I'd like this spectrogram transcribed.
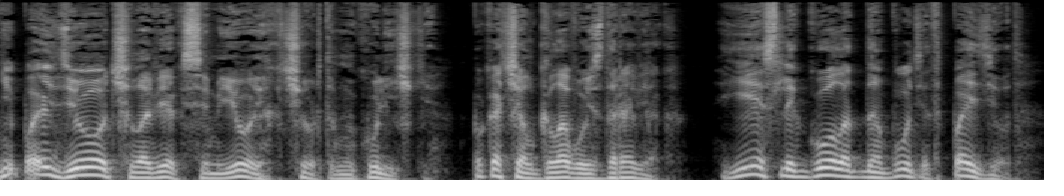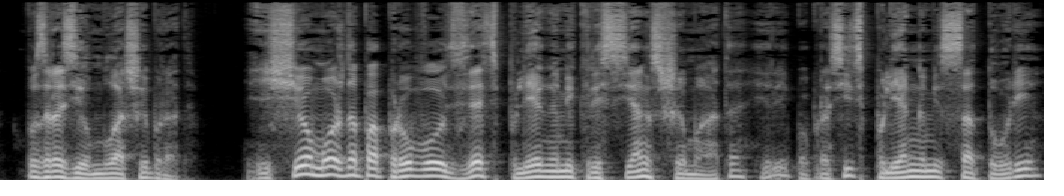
«Не пойдет человек с семьей к черту на куличке», — покачал головой здоровяк. «Если голодно будет, пойдет», — возразил младший брат. «Еще можно попробовать взять пленами крестьян с Шимата или попросить пленами с Сатори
